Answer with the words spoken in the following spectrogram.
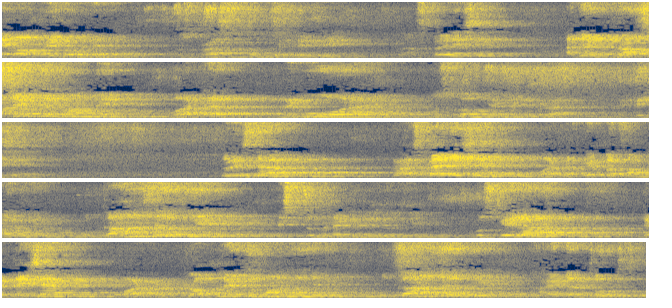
एवापोरेट हो जाए, उस प्रोसेस को कहते हैं? ट्रांसपायरेशन अगर ड्रॉपलेट के फॉर्म में वाटर रिमूव हो रहा है, उसको हम कहते हैं? बेटा वेकेशन तो इस तरह ट्रांसपायरेशन वाटर वेपर फॉर्म में होती है वो कहाँ से होती है स्टोमेटा के लिए होती है उसके अलावा डेटेशन वाटर ड्रॉपलेट के फॉर्म होती है वो कहाँ से होती है। हाइड्रोथोट्स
